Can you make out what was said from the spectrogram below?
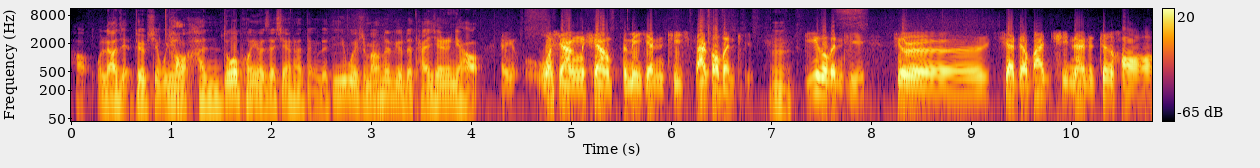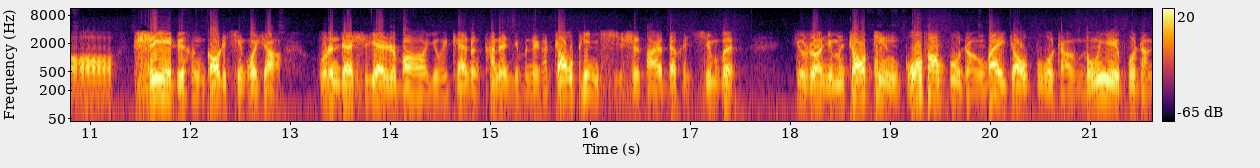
好，我了解。对不起，我因为很多朋友在线上等着。第一位是 Mountain View 的谭先生，你好。哎，我想向彭明先生提三个问题。嗯，第一个问题。就是现在湾区呢，正好失业率很高的情况下，忽然在《世界日报》有一天能看到你们那个招聘启事，大家都很兴奋。就是说你们招聘国防部长、外交部长、农业部长、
